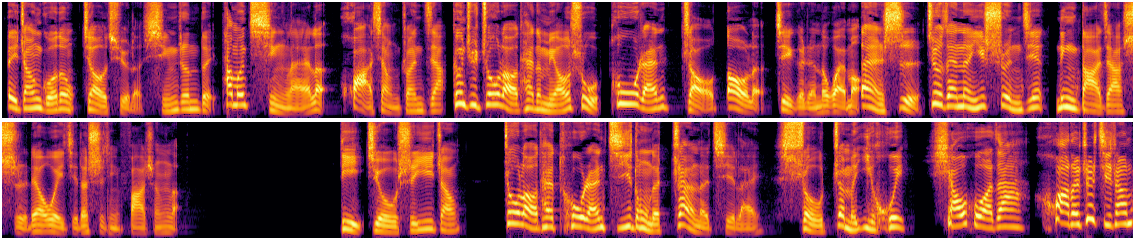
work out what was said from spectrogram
被张国栋叫去了刑侦队，他们请来了画像专家，根据周老太的描述，突然找到了这个人的外貌。但是就在那一瞬间，令大家始料未及的事情发生了。第九十一章，周老太突然激动的站了起来，手这么一挥：“小伙子，画的这几张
